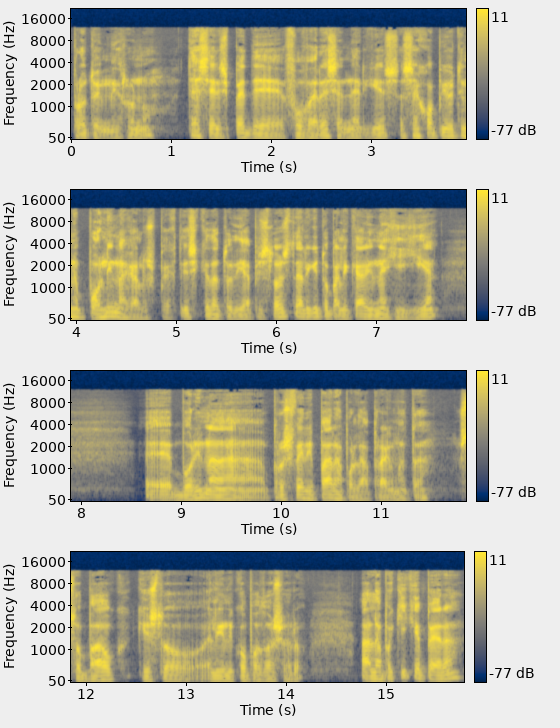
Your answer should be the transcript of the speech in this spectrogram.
πρώτο ημίχρονο. Τέσσερι-πέντε φοβερές ενέργειες. Σας έχω πει ότι είναι πολύ μεγάλος παίχτης και θα το διαπιστώσετε. Αρκεί το παλικάρι να έχει υγεία. Ε, μπορεί να προσφέρει πάρα πολλά πράγματα στον Μπάουκ και στο ελληνικό ποδόσφαιρο. Αλλά από εκεί και πέρα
